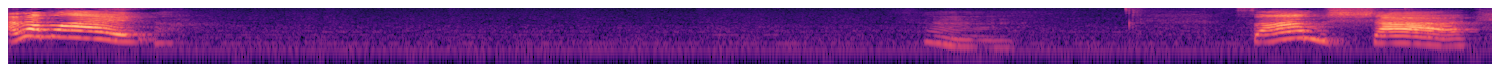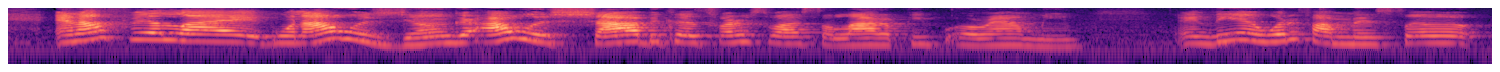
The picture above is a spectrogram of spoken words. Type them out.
And I'm like, hmm. So I'm shy. And I feel like when I was younger, I was shy because first of all, it's a lot of people around me. And then what if I mess up?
